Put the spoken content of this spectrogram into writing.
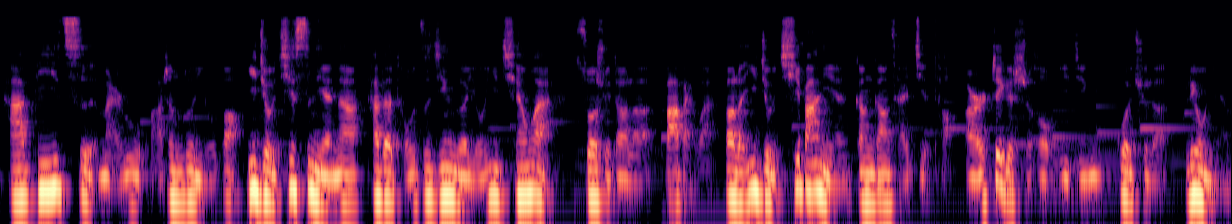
他第一次买入华盛顿邮报。一九七四年呢，他的投资金额由一千万缩水到了八百万。到了一九七八年，刚刚才解套，而这个时候已经过去了六年了。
